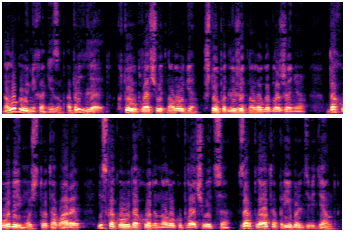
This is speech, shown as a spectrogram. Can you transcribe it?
Налоговый механизм определяет, кто уплачивает налоги, что подлежит налогообложению, доходы, имущество, товары, из какого дохода налог уплачивается, зарплата, прибыль, дивиденд –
